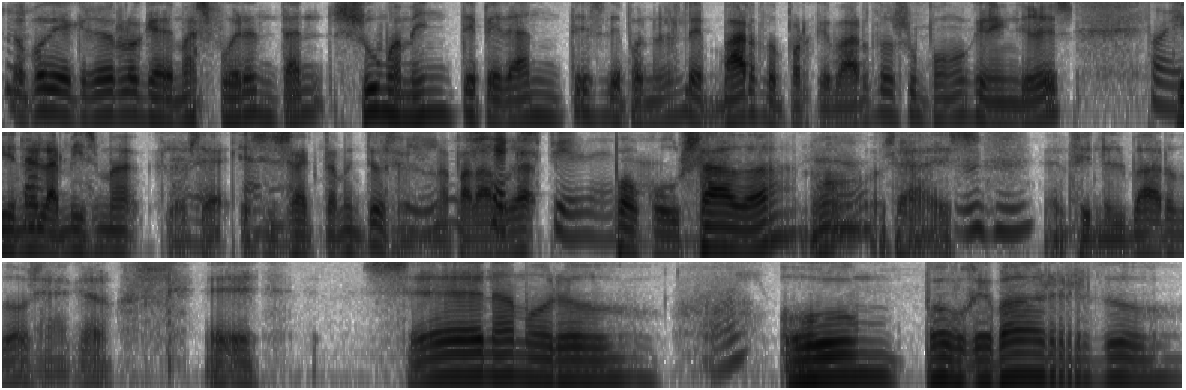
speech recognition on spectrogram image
No podía creerlo que además fueran tan sumamente pedantes de ponerle bardo, porque bardo supongo que en inglés Poeta, tiene la claro, misma, o claro, sea, es exactamente, o sea, es una palabra poco usada, ¿no? Claro, o sea, es, en fin, el bardo, o sea, claro. Eh, se enamoró un pobre bardo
